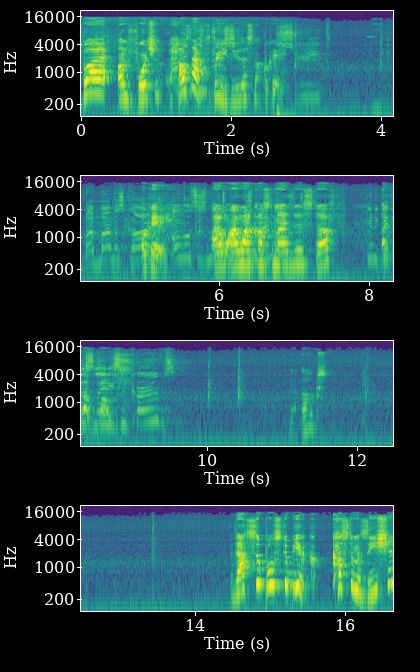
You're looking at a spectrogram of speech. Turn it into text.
But unfortunately, how's that free, dude? That's not okay. Sweet. My mama's car. Okay. I, I want to customize this stuff. Gonna give like this lady some curves. That looks. That's supposed to be a c- customization.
